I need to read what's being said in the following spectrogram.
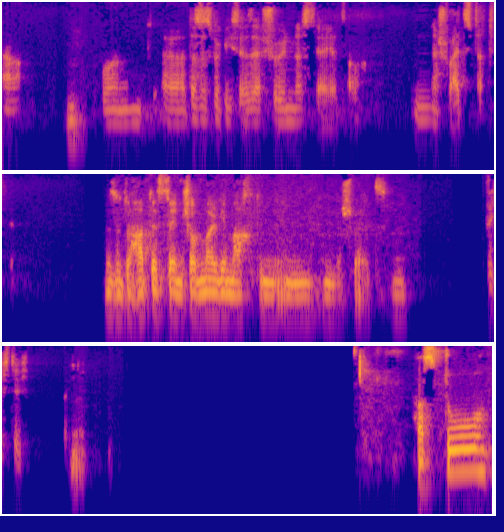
Ja. Hm. Und äh, das ist wirklich sehr, sehr schön, dass der jetzt auch in der Schweiz stattfindet. Also du hattest den schon mal gemacht in, in, in der Schweiz. Ne? Richtig. Ja. Hast du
